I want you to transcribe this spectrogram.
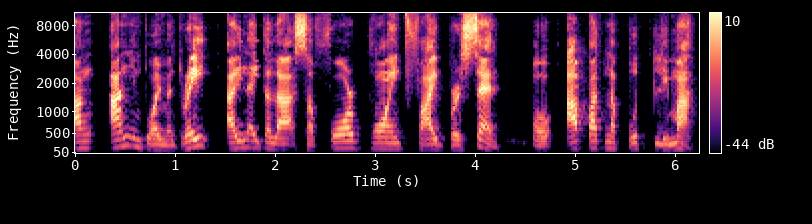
Ang unemployment rate ay naitala sa 4.5% o 45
